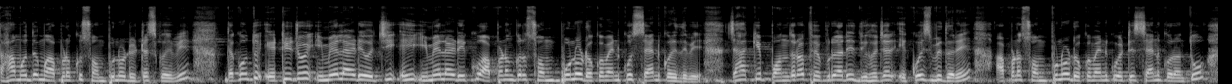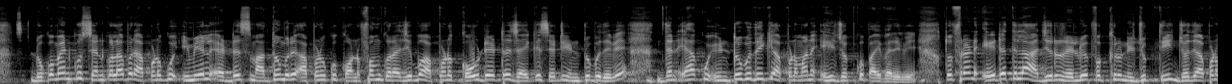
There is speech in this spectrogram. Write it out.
તાહ માધમે હું આપણો કો સંપૂર્ણ ડિટેલ્સ કહીબે দেখুন এটি যে ইমেল আইডি অছি এই ইমেল আইডি কু আপনার সম্পূর্ণ ডকুমেন্ট কু সেন্ড করেদেবে যা কি পনেরো ফেব্রুয়ারি দুই হাজার একুশ ভিতরে আপনার সম্পূর্ণ ডকুমেন্ট কু এটি সেন্ড করতু ডকুমেন্ট কু সেন্ড কলাপরে আপনার ইমেল আড্রেস মাধ্যমে আপনার কনফর্ম করা আপনার কেউ ডেট্রে যাই সেটি ইন্টরভ্যু দেবে দেন এখন ইন্টরভ্যু দিয়ে আপনার এই জবকু পাইপারে তো ফ্রেন্ড এইটা লা আজির রেলওয়ে পক্ষ নিযুক্তি যদি আপনার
